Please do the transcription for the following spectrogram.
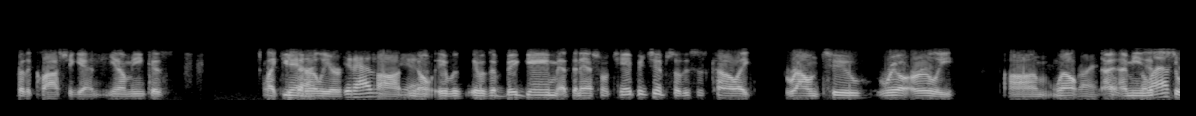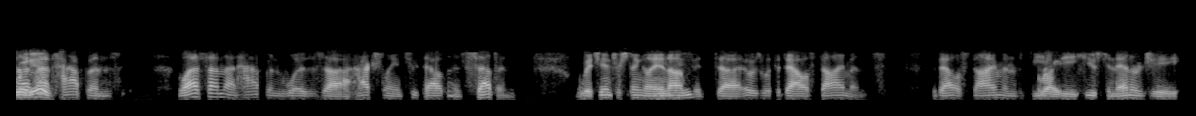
for the clash again. You know what I mean? Because, like you said earlier, It has uh, yeah. you know, it was it was a big game at the national championship. So this is kind of like round two, real early. Um, well, Right. I, I mean, the that's last just the way time it is. that happened, the last time that happened was uh, actually in 2007, which interestingly enough, Mhm. it uh, it was with the Dallas Diamonds. The Dallas Diamonds beat Right. the Houston Energy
